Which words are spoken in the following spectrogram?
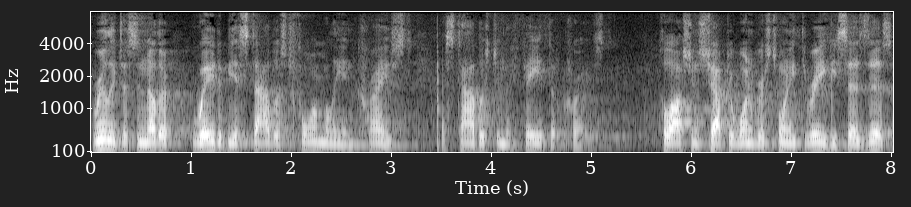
Really, just another way to be established formally in Christ, established in the faith of Christ. Colossians chapter 1 verse 23, he says this,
